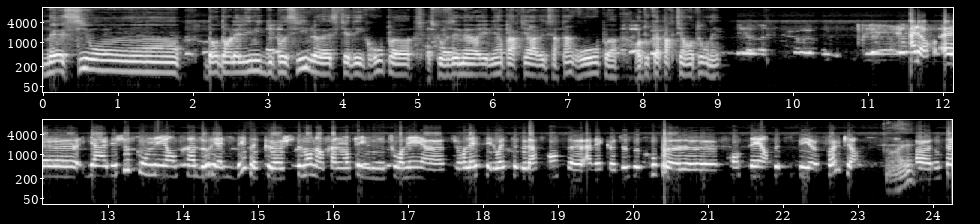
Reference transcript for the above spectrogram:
Mais si on, dans, dans les limites du possible, est-ce qu'il y a des groupes, euh, est-ce que vous aimeriez bien partir avec certains groupes, euh, en tout cas partir en tournée alors, euh, il y a des choses qu'on est en train de réaliser parce que justement on est en train de monter une tournée sur l'est et l'ouest de la France avec deux autres groupes français un peu typés folk. Euh, donc ça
